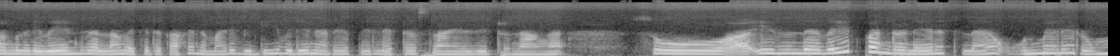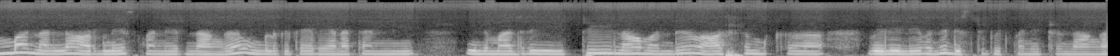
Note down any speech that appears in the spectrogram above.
தங்களுடைய வேண்டுதல்லாம் வைக்கிறதுக்காக இந்த மாதிரி விடிய விடிய நிறைய பேர் லெட்டர்ஸ்லாம் எழுதிட்டு இருந்தாங்க. ஸோ இந்த வெயிட் பண்ணுற நேரத்தில் உண்மையிலே ரொம்ப நல்லா ஆர்கனைஸ் பண்ணியிருந்தாங்க. உங்களுக்கு தேவையான தண்ணி இந்த மாதிரி டீலாம் வந்து ஆசிரமுக்கு வெளியிலே வந்து டிஸ்ட்ரிபியூட் பண்ணிகிட்டு இருந்தாங்க.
